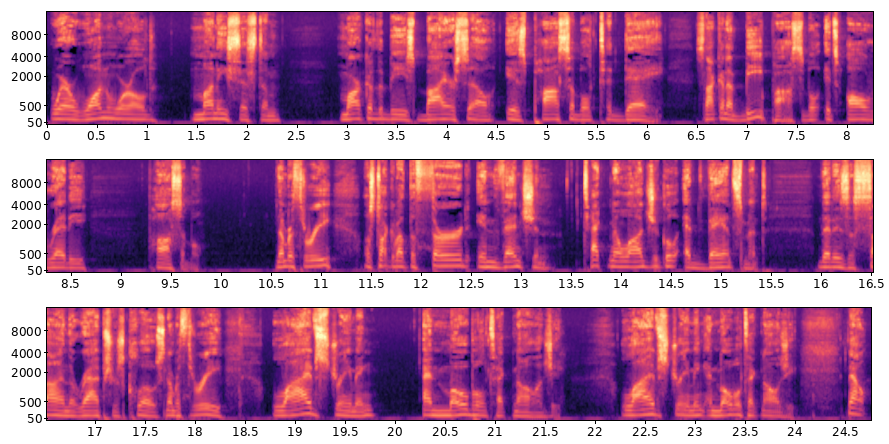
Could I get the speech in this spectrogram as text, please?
where one world money system, Mark of the Beast, buy or sell, is possible today. It's not going to be possible, it's already possible. Number three, let's talk about the third invention, technological advancement that is a sign the rapture's close. Number three, live streaming and mobile technology. Live streaming and mobile technology. Now,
